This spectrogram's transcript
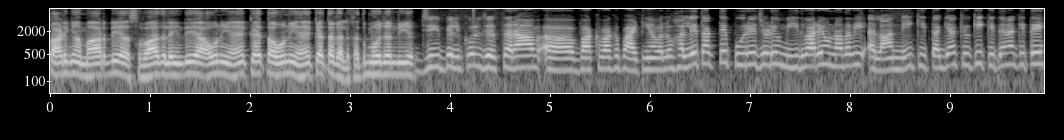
ਤਾੜੀਆਂ ਮਾਰਦੇ ਆ ਸਵਾਦ ਲੈਂਦੇ ਆ ਉਹ ਨਹੀਂ ਐ ਕਹਤਾ ਉਹ ਨਹੀਂ ਐ ਕਹਤਾ ਗੱਲ ਖਤਮ ਹੋ ਜਾਂਦੀ ਹੈ ਜੀ ਬਿਲਕੁਲ ਜਿਸ ਤਰ੍ਹਾਂ ਵੱਖ-ਵੱਖ ਪਾਰਟੀਆਂ ਵੱਲੋਂ। ਹੱਲੇ ਤੱਕ ਤੇ ਪੂਰੇ ਜਿਹੜੇ ਉਮੀਦਵਾਰ ਹੈ ਉਹਨਾਂ ਦਾ ਵੀ ਐਲਾਨ ਨਹੀਂ ਕੀਤਾ ਗਿਆ ਕਿਉਂਕਿ ਕਿਤੇ ਨਾ ਕਿਤੇ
